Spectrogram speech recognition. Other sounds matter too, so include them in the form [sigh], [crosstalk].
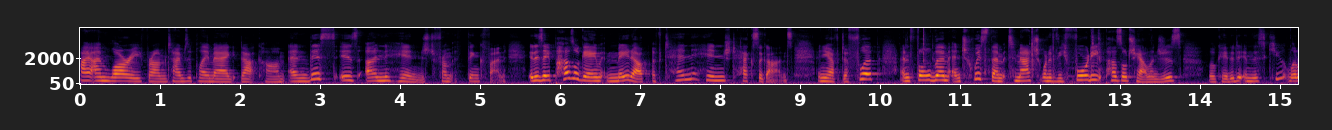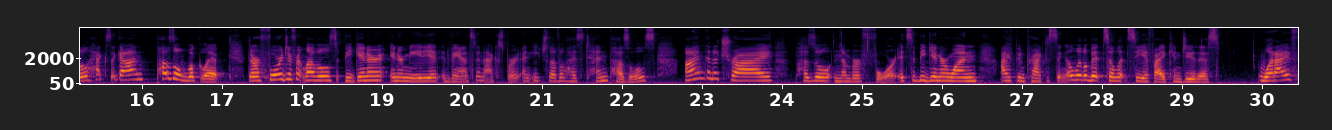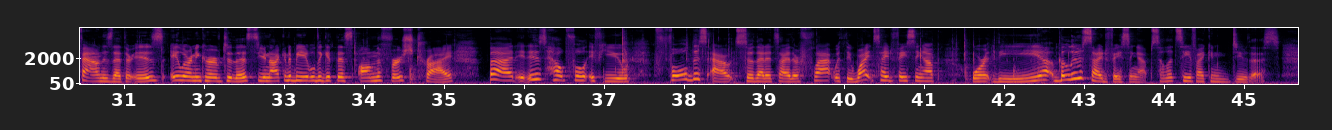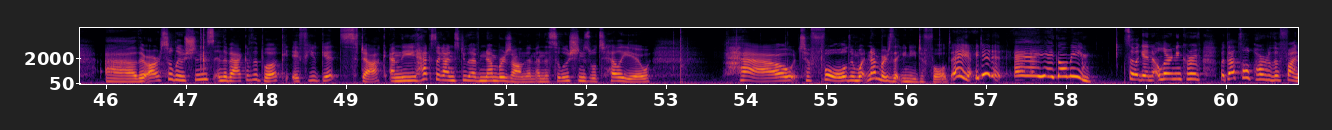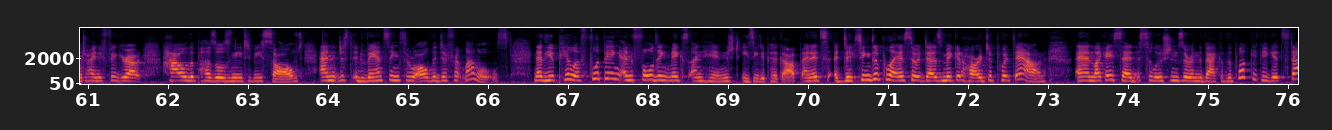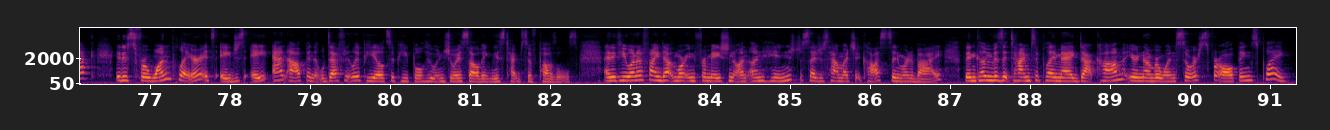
Hi, I'm Laurie from timetoplaymag.com and this is Unhinged from ThinkFun. It is a puzzle game made up of 10 hinged hexagons and you have to flip and fold them and twist them to match one of the 40 puzzle challenges located in this cute little hexagon puzzle booklet. There are four different levels, beginner, intermediate, advanced, and expert, and each level has 10 puzzles. I'm gonna try puzzle number four. It's a beginner one. I've been practicing a little bit, so let's see if I can do this what I've found is that there is a learning curve to this. You're not going to be able to get this on the first try, but it is helpful if you fold this out so that it's either flat with the white side facing up or the blue side facing up. So let's see if I can do this. Uh, there are solutions in the back of the book if you get stuck, and the hexagons do have numbers on them, and the solutions will tell you how to fold and what numbers that you need to fold. Hey, I did it! Hey, yay, go me! So again, a learning curve, but that's all part of the fun, trying to figure out how the puzzles need to be solved and just advancing through all the different levels. Now the appeal of flipping and folding makes Unhinged easy to pick up and it's [laughs] addicting to play so it does make it hard to put down. And like I said, solutions are in the back of the book if you get stuck. It is for one player, it's ages 8 and up and it will definitely appeal to people who enjoy solving these types of puzzles. And if you want to find out more information on Unhinged, such as how much it costs and where to buy, then come visit Time your number one source for all things play.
